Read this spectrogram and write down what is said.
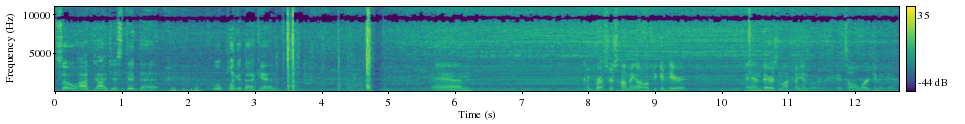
So I, I just did that. We'll plug it back in. And compressor's humming, I don't know if you can hear it. And there's my fan motor. It's all working again.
